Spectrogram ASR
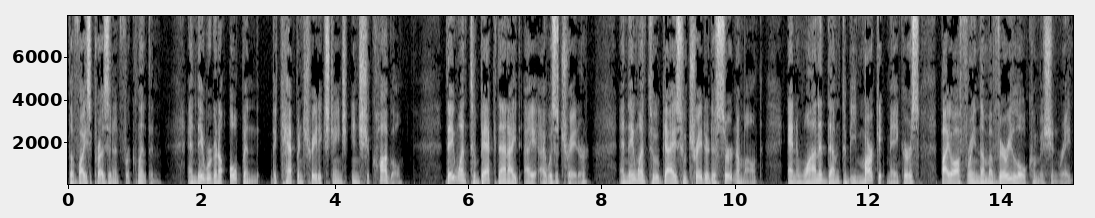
the vice president for Clinton, and they were going to open the cap and trade exchange in Chicago. They went to back then, I, I, I was a trader, and they went to guys who traded a certain amount and wanted them to be market makers by offering them a very low commission rate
